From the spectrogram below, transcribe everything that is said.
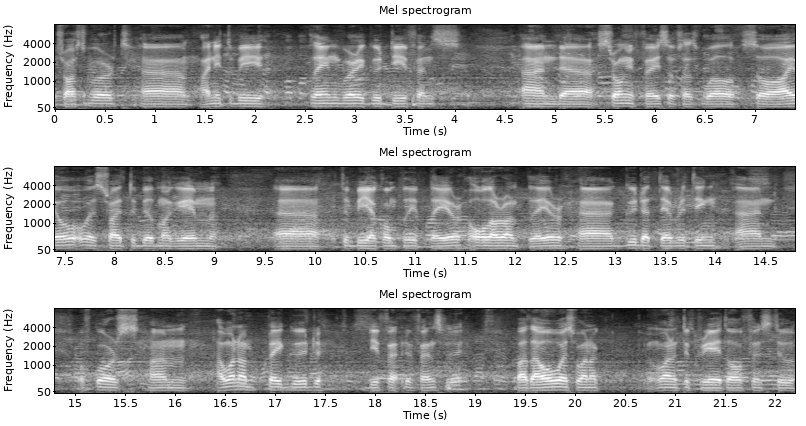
trustworthy. Uh, I need to be playing very good defense and uh, strong in faceoffs as well. So I always try to build my game uh, to be a complete player, all-around player, uh, good at everything, and of course um, I want to play good def- defensively, but I always want to wanted to create offense too.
